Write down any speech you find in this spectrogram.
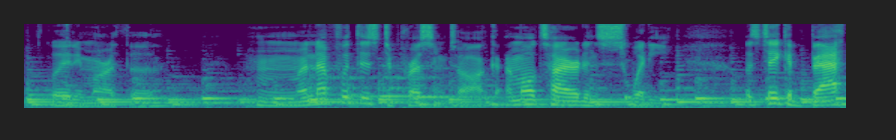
Lady Martha. Hmm, enough with this depressing talk. I'm all tired and sweaty. Let's take a bath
